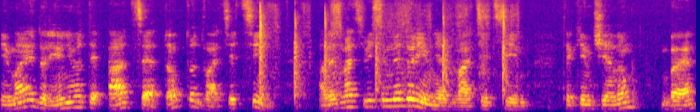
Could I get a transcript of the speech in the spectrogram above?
і має дорівнювати АЦ, тобто 27. Але 28 не дорівнює 27. Таким чином, Б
